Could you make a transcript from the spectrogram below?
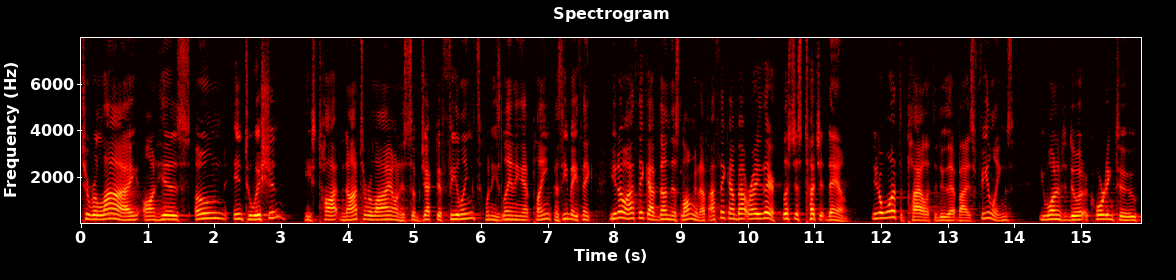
to rely on his own intuition. He's taught not to rely on his subjective feelings when he's landing that plane because he may think, you know, I think I've done this long enough. I think I'm about ready there. Let's just touch it down. You don't want the pilot to do that by his feelings. You want him to do it according to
